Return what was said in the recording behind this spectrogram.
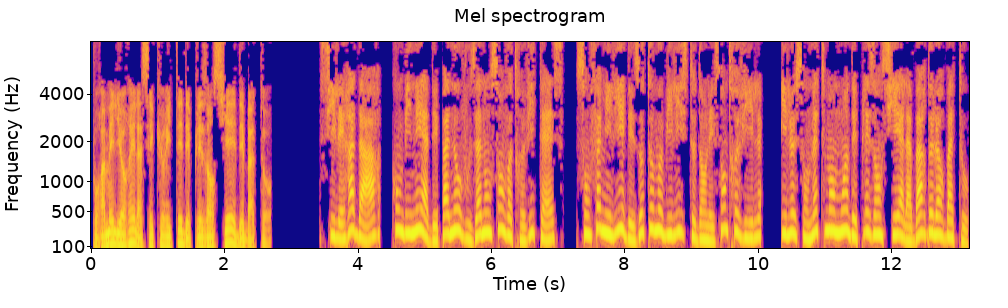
pour améliorer la sécurité des plaisanciers et des bateaux. Si les radars, combinés à des panneaux vous annonçant votre vitesse, sont familiers des automobilistes dans les centres-villes, ils le sont nettement moins des plaisanciers à la barre de leur bateau.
